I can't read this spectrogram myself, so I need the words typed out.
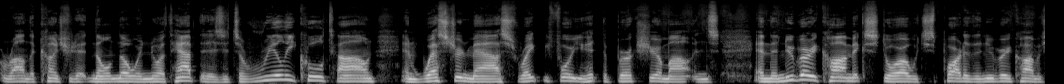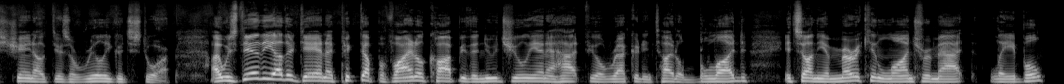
around the country that don't know where Northampton is, it's a really cool town in Western Mass, right before you hit the Berkshire Mountains. And the Newbury Comics store, which is part of the Newbury Comics chain out there, is a really good store. I was there the other day and I picked up a vinyl copy of the new Juliana Hatfield record entitled Blood. It's on the American Laundromat label.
